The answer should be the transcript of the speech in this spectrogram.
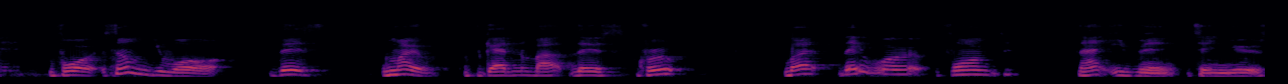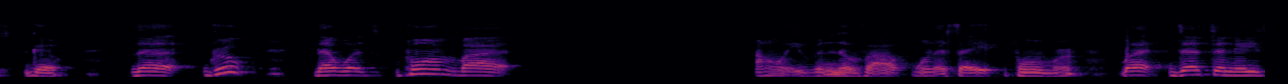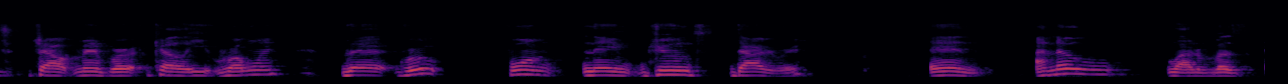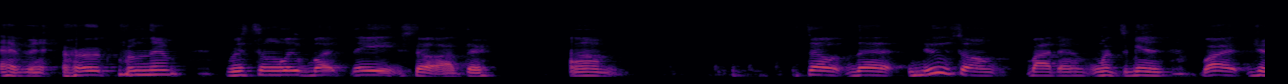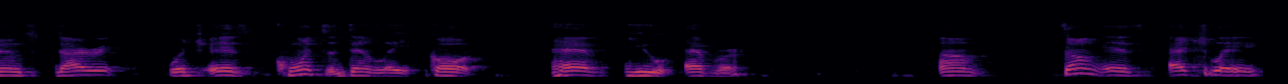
for some of you all, this you might have forgotten about this group, but they were formed not even ten years ago. The group that was formed by I don't even know if I want to say former, but Destiny's Child member Kelly Rowland. The group formed named June's Diary. And I know a lot of us haven't heard from them recently, but they still out there. Um, so the new song by them, once again, by June's Diary, which is coincidentally called Have You Ever? Um, song is actually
